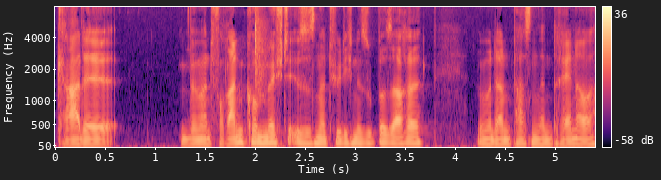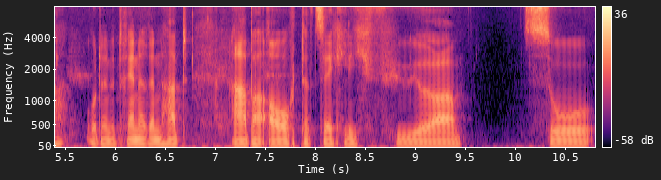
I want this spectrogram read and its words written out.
gerade wenn man vorankommen möchte, ist es natürlich eine super Sache, wenn man dann einen passenden Trainer oder eine Trainerin hat, aber auch tatsächlich für so,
